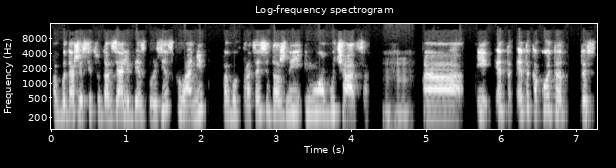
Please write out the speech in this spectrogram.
как бы даже если туда взяли без грузинского, они как бы в процессе должны ему обучаться. Угу. А, и это, это какой-то, то есть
